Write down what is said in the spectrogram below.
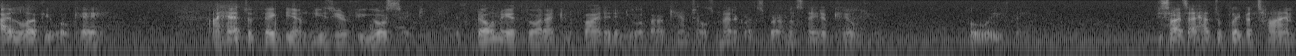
I love you, okay? I had to fake the amnesia for your sake. If Bellamy had thought I'd confided in you about Chemtel's medical experiments, they'd have killed you. Believe me. Besides, I had to play for time.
